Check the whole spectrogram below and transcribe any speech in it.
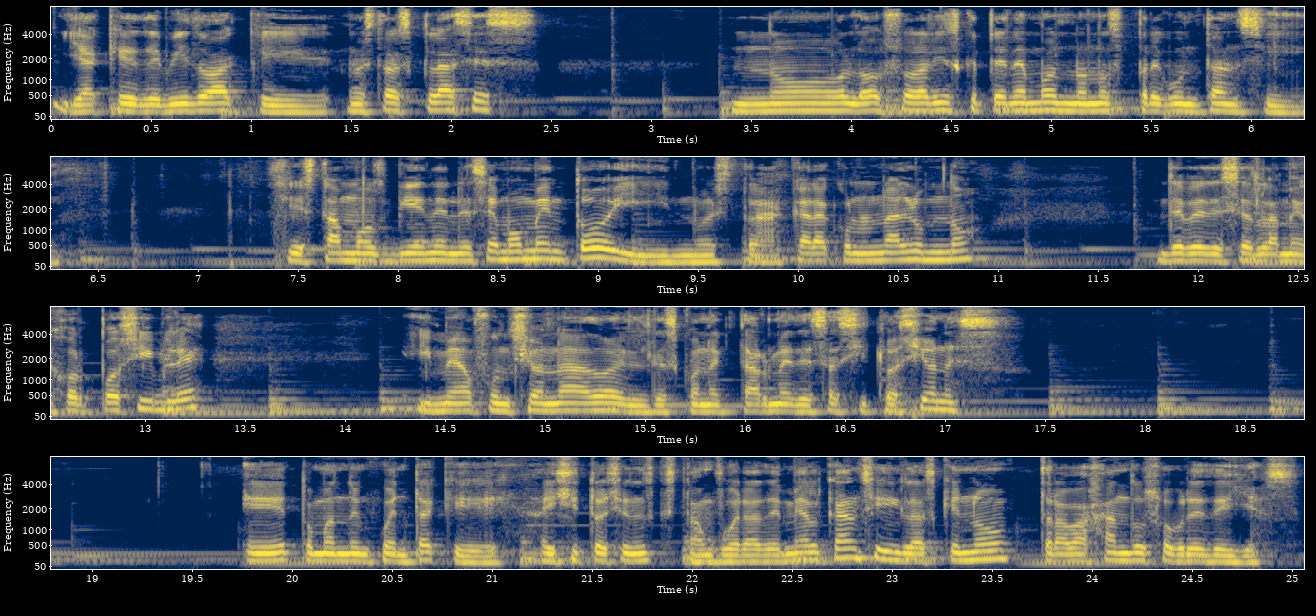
ya que debido a que nuestras clases no los horarios que tenemos no nos preguntan si si estamos bien en ese momento y nuestra cara con un alumno debe de ser la mejor posible y me ha funcionado el desconectarme de esas situaciones. Eh, tomando en cuenta que hay situaciones que están fuera de mi alcance y las que no, trabajando sobre de ellas.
